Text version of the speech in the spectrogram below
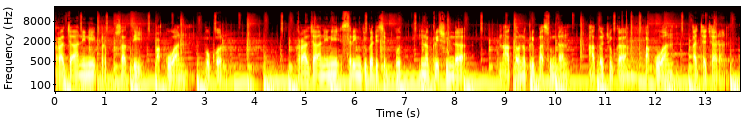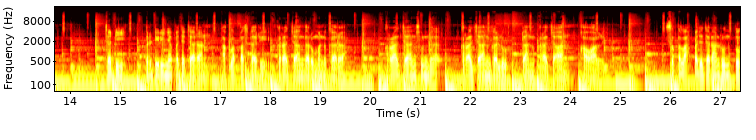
Kerajaan ini berpusat di Pakuan, Bogor. Kerajaan ini sering juga disebut Negeri Sunda atau Negeri Pasundan atau juga Pakuan, Pajajaran. Jadi, berdirinya Pajajaran tak lepas dari Kerajaan Tarumanegara, Kerajaan Sunda Kerajaan Galuh, dan Kerajaan Kawali. Setelah Pajajaran runtuh,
